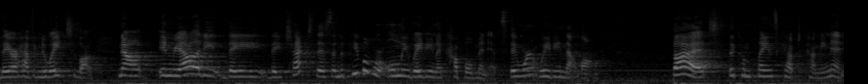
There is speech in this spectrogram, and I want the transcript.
They are having to wait too long. Now, in reality, they, they checked this, and the people were only waiting a couple minutes. They weren't waiting that long. But the complaints kept coming in.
